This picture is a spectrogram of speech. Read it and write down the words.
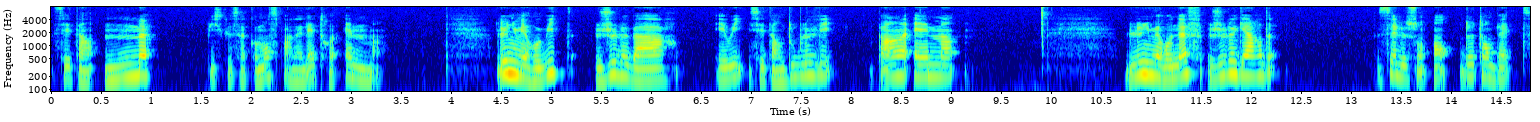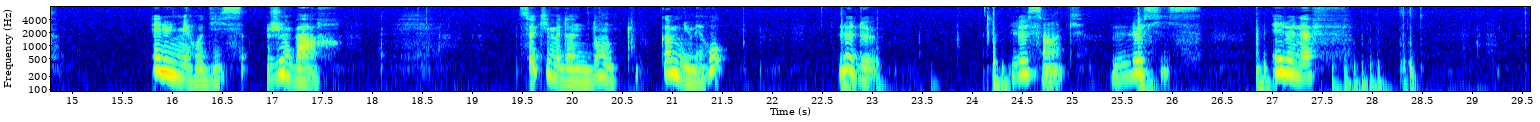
C'est un M, puisque ça commence par la lettre M. Le numéro 8, je le barre. Et oui, c'est un W, pas un M. Le numéro 9, je le garde. C'est le son en de tempête. Et le numéro 10, je barre. Ce qui me donne donc comme numéro le 2, le 5, le 6 et le 9.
